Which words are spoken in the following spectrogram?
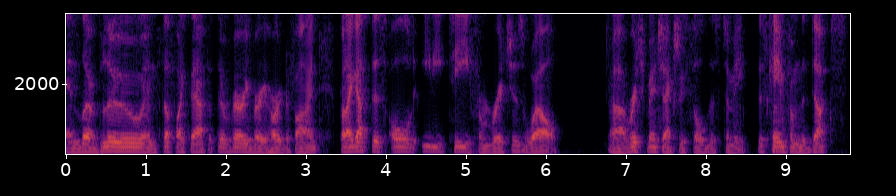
and L'Heure Bleue and stuff like that, but they're very, very hard to find. But I got this old EDT from Rich as well. Uh, Rich Mitch actually sold this to me. This came from the Ducks,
